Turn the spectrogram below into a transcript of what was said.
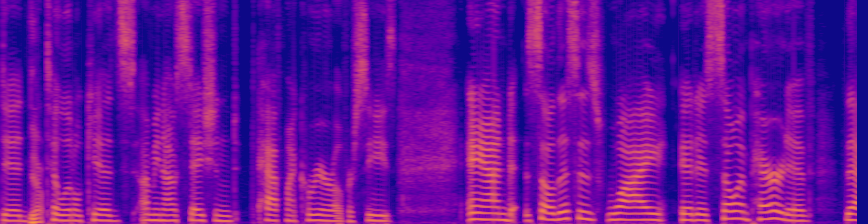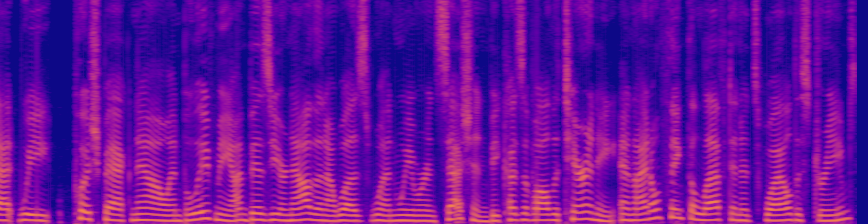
did Yep. to little kids. I mean, I was stationed half my career overseas. And so this is why it is so imperative that we push back now. And believe me, I'm busier now than I was when we were in session because of all the tyranny. And I don't think the left in its wildest dreams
